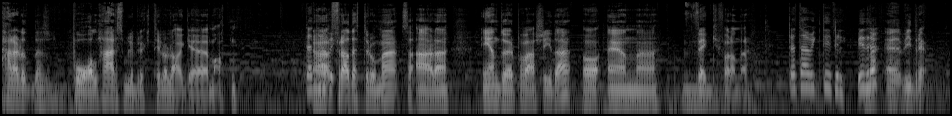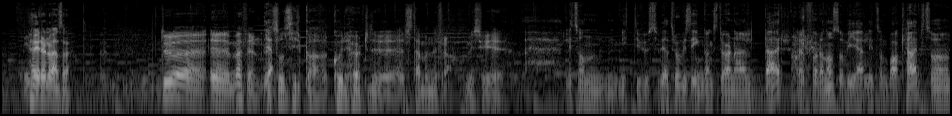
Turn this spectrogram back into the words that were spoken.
Her er det, det er et bål her som blir brukt til å lage maten. Dette Uh, vi, fra dette rommet så er det én dør på hver side og en uh, vegg foran dere. dette har vi ikke tid til. Videre. Nei, eh, videre. Høyre eller venstre? Du, uh, Muffin, yeah. sånn cirka hvor hørte du stemmen fra? Hvis vi Litt sånn midt i huset, vil jeg tro. Hvis inngangsdøren er der okay. foran oss, og vi er litt sånn bak her, så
